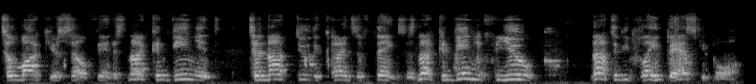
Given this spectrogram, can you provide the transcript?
to lock yourself in. It's not convenient to not do the kinds of things. It's not convenient for you not to be playing basketball.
